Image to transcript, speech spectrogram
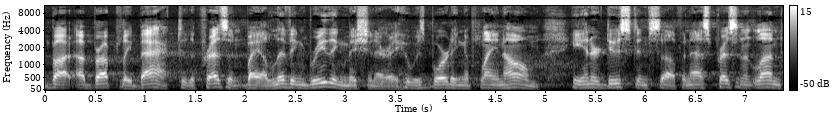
brought abruptly back to the present by a living, breathing missionary who was boarding a plane home. He introduced himself and asked President Lund,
